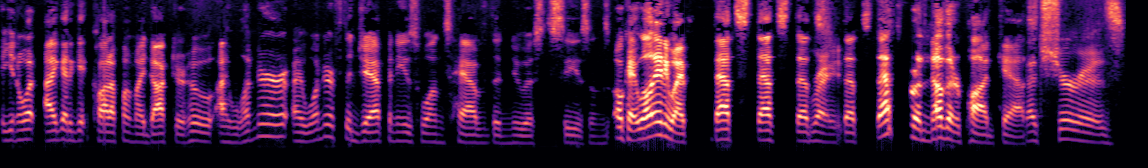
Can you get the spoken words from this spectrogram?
you know what, I got to get caught up on my Doctor Who. I wonder I wonder if the Japanese ones have the newest seasons. Okay, well, anyway, that's that's that's Right. that's that's for another podcast. That sure is.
